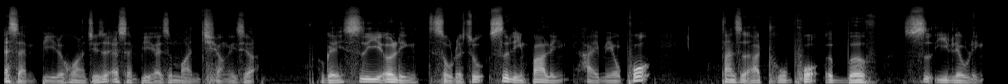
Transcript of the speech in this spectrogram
S M B 的话，其实 S M B 还是蛮强一下。OK，四一二零守得住，四零八零还没有破，但是它突破 above 四一六零。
